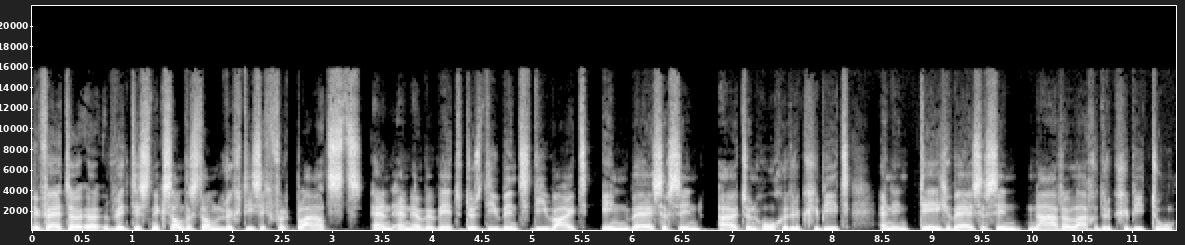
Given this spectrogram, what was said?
In feite, eh, wind is niks anders dan lucht die zich verplaatst. En, en, en we weten dus, die wind die waait in wijzerzin uit een hoge drukgebied en in tegenwijzerzin naar een lage drukgebied toe.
